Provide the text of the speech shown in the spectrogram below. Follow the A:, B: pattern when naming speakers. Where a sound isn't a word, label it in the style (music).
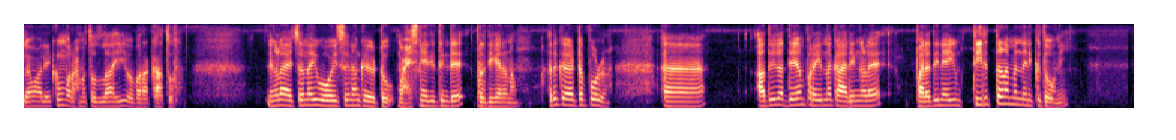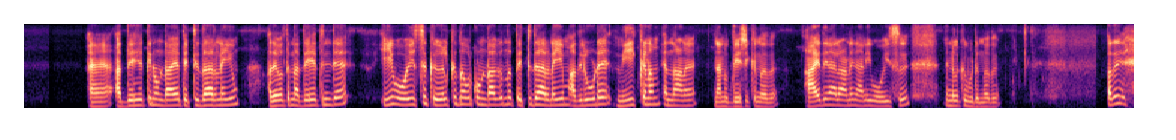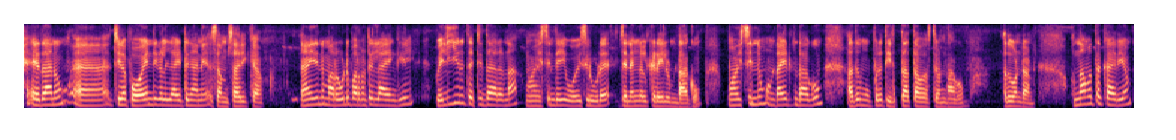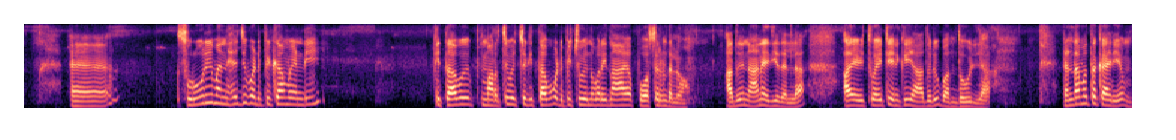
A: അസ്സാം വലൈക്കും വറഹമത്തല്ലാഹി വബർക്കാത്തു നിങ്ങൾ അയച്ചെന്ന ഈ വോയിസ് ഞാൻ കേട്ടു. മഹേഷ് നേദ്യത്തിന്റെ പ്രതികരണം. അത് കേട്ടപ്പോൾ അതിൽ അദ്ദേഹം പറയുന്ന കാര്യങ്ങളെ പലതിനെയും തിരുത്തണമെന്ന് എനിക്ക് തോന്നി. അദ്ദേഹത്തിനുണ്ടായ തെറ്റിദ്ധാരണയും അതേപോലെ തന്നെ അദ്ദേഹത്തിന്റെ ഈ വോയിസ് കേൾക്കുന്നവർക്കുണ്ടാകുന്ന തെറ്റിദ്ധാരണയും അതിലൂടെ നീക്കണം എന്നാണ് ഞാൻ ഉദ്ദേശിക്കുന്നത്. ആയതിനാലാണ് ഞാൻ ഈ വോയിസ് നിങ്ങൾക്ക് വിടുന്നത്. അത് ഏതാനും ചില പോയിന്റുകളിലായിട്ട് ഞാൻ സംസാരിക്കാം. ഞാൻ ഇതിന് മറുപടി പറഞ്ഞിട്ടില്ല എങ്കിൽ വലിയൊരു തെറ്റിദ്ധാരണ മൊഹസിന്റെ ഈ വോയിസിലൂടെ ജനങ്ങൾക്കിടയിൽ ഉണ്ടാകും. മൊഹസിനും ഉണ്ടായിട്ടുണ്ടാകും അത് മൂപ്പര് തിരുത്താത്ത അവസ്ഥ ഉണ്ടാകും. അതുകൊണ്ടാണ്. ഒന്നാമത്തെ കാര്യം സുറൂരി മൻഹജ് പഠിപ്പിക്കാൻ വേണ്ടി കിതാബ് മറച്ചു വെച്ച് കിതാബ് പഠിപ്പിച്ചു എന്ന് പറയുന്ന ആ പോസ്റ്റർ ഉണ്ടല്ലോ അത് ഞാൻ എഴുതിയതല്ല. ആ എഴുത്തുമായിട്ട് എനിക്ക് യാതൊരു ബന്ധവുമില്ല. രണ്ടാമത്തെ കാര്യം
